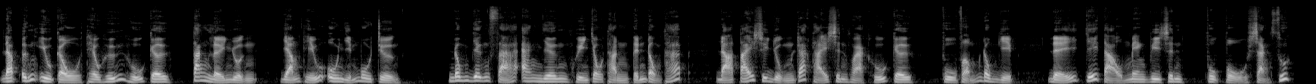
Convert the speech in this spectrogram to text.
đáp ứng yêu cầu theo hướng hữu cơ, tăng lợi nhuận, giảm thiểu ô nhiễm môi trường. Nông dân xã An Nhơn, huyện Châu Thành, tỉnh Đồng Tháp đã tái sử dụng rác thải sinh hoạt hữu cơ, phụ phẩm nông nghiệp để chế tạo men vi sinh phục vụ sản xuất.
